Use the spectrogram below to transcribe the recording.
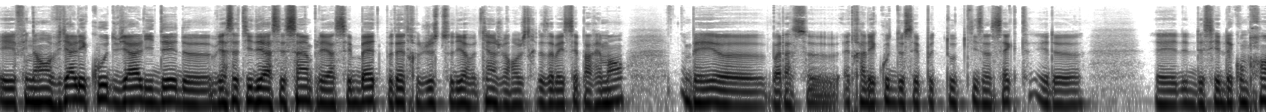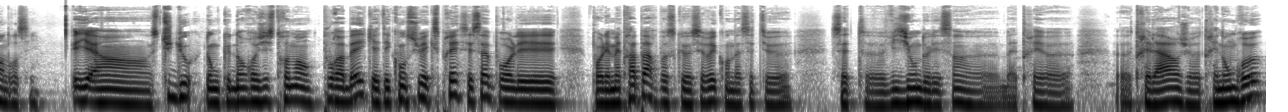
Et finalement via l'écoute, via l'idée de, via cette idée assez simple et assez bête, peut-être juste se dire tiens je vais enregistrer les abeilles séparément, ben euh, voilà se, être à l'écoute de ces tout petits insectes et de et d'essayer de les comprendre aussi. Et il y a un studio donc d'enregistrement pour abeilles qui a été conçu exprès, c'est ça pour les pour les mettre à part parce que c'est vrai qu'on a cette euh, cette euh, vision de l'essaim euh, bah, très euh, très large, très nombreux.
